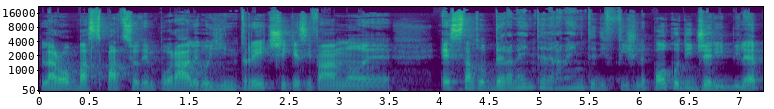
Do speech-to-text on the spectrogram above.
la roba spazio-temporale, con gli intrecci che si fanno, è, è stato veramente veramente difficile, poco digeribile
